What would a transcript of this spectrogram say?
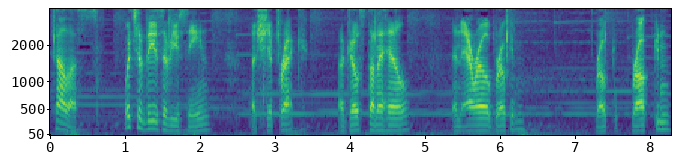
Tell us, which of these have you seen? A shipwreck? A ghost on a hill? An arrow broken? Broken? Broken?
